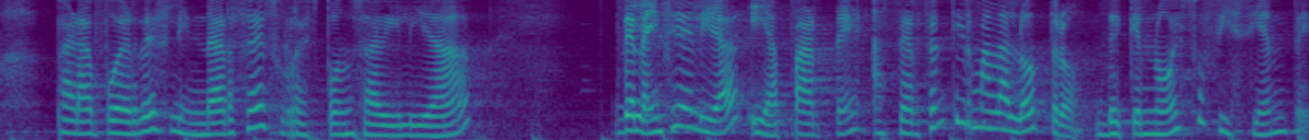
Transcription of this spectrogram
para poder deslindarse de su responsabilidad de la infidelidad y aparte hacer sentir mal al otro de que no es suficiente,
